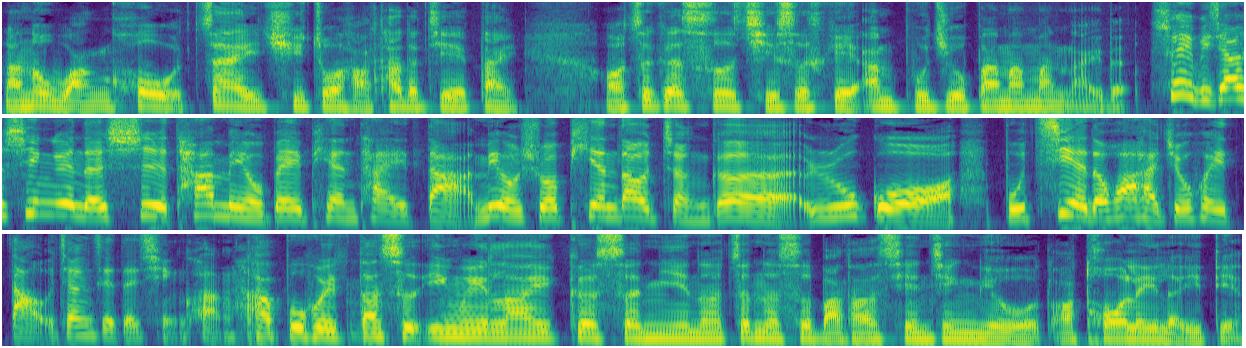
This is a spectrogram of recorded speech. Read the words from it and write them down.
然后往后再去做好他的借贷哦，这个是其实可以按部就班慢慢来的。所以比较幸运的是，他没有被骗太大，没有说骗到整个如果不借的话，他就会倒这样子的情况。他不会，但是因为那一个生意呢，真的是把他现金流啊拖累了一点。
